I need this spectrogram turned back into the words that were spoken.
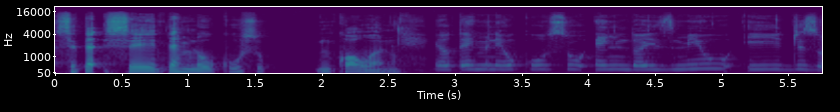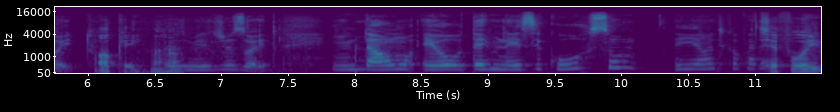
você te, terminou o curso em qual ano? Eu terminei o curso em 2018. Ok. Uhum. 2018. Então, eu terminei esse curso E onde que eu parei? Você foi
